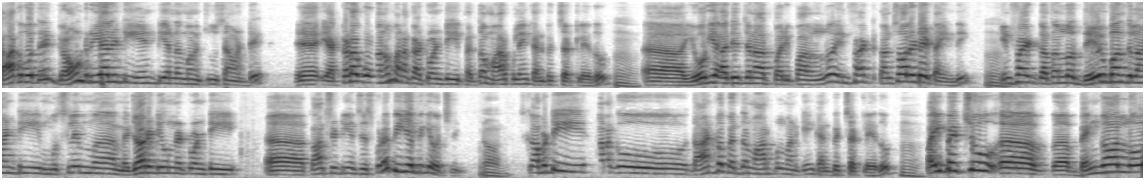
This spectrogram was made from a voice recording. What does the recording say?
కాకపోతే గ్రౌండ్ రియాలిటీ ఏంటి అన్నది మనం చూసామంటే ఎక్కడ కూడాను మనకు అటువంటి పెద్ద మార్పులు ఏం కనిపించట్లేదు యోగి ఆదిత్యనాథ్ పరిపాలనలో ఇన్ఫాక్ట్ కన్సాలిడేట్ అయింది. ఇన్ఫాక్ట్ గతంలో దేవ్బంద్ లాంటి ముస్లిం మెజారిటీ ఉన్నటువంటి కాన్స్టిట్యుయెన్సీస్ కూడా బీజేపీకి వచ్చినాయి. కాబట్టి మనకు దాంట్లో పెద్ద మార్పులు మనకేం కనిపించట్లేదు. పైపెచ్చు బెంగాల్లో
